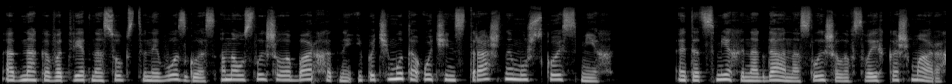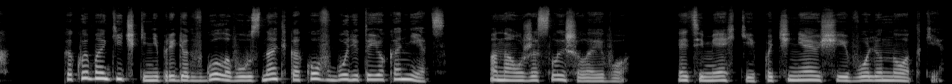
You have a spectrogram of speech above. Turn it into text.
Однако в ответ на собственный возглас она услышала бархатный и почему-то очень страшный мужской смех. Этот смех иногда она слышала в своих кошмарах. Какой магичке не придет в голову узнать, каков будет ее конец? Она уже слышала его. Эти мягкие, подчиняющие волю нотки.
